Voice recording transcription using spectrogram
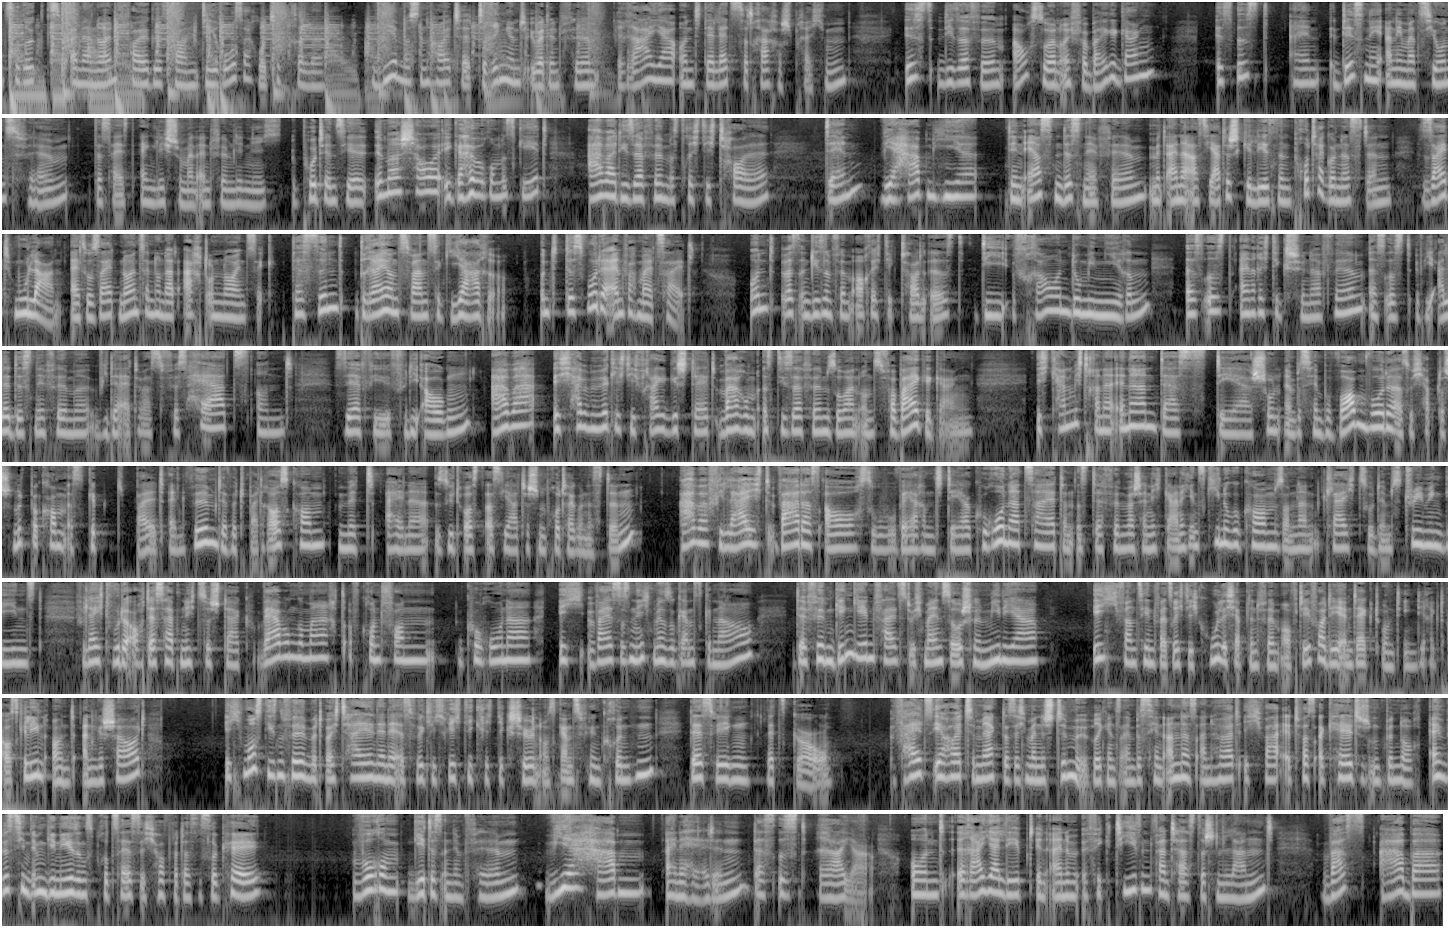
willkommen zurück zu einer neuen Folge von Die rosarote Brille. Wir müssen heute dringend über den Film Raya und der letzte Drache sprechen. Ist dieser Film auch so an euch vorbeigegangen? Es ist ein Disney-Animationsfilm, das heißt eigentlich schon mal ein Film, den ich potenziell immer schaue, egal worum es geht. Aber dieser Film ist richtig toll, denn wir haben hier den ersten Disney-Film mit einer asiatisch gelesenen Protagonistin seit Mulan, also seit 1998. Das sind 23 Jahre. Und das wurde einfach mal Zeit. Und was in diesem Film auch richtig toll ist, die Frauen dominieren. Es ist ein richtig schöner Film. Es ist wie alle Disney-Filme wieder etwas fürs Herz und sehr viel für die Augen. Aber ich habe mir wirklich die Frage gestellt, warum ist dieser Film so an uns vorbeigegangen? Ich kann mich dran erinnern, dass der schon ein bisschen beworben wurde. Also ich habe das schon mitbekommen. Es gibt bald einen Film, der wird bald rauskommen, mit einer südostasiatischen Protagonistin. Aber vielleicht war das auch so während der Corona-Zeit, dann ist der Film wahrscheinlich gar nicht ins Kino gekommen, sondern gleich zu dem Streaming-Dienst. Vielleicht wurde auch deshalb nicht so stark Werbung gemacht aufgrund von Corona. Ich weiß es nicht mehr so ganz genau. Der Film ging jedenfalls durch mein Social Media ich fand es jedenfalls richtig cool. Ich habe den Film auf DVD entdeckt und ihn direkt ausgeliehen und angeschaut. Ich muss diesen Film mit euch teilen, denn er ist wirklich richtig, richtig schön aus ganz vielen Gründen. Deswegen, let's go. Falls ihr heute merkt, dass sich meine Stimme übrigens ein bisschen anders anhört, ich war etwas erkältet und bin noch ein bisschen im Genesungsprozess. Ich hoffe, das ist okay. Worum geht es in dem Film? Wir haben eine Heldin, das ist Raya. Und Raya lebt in einem fiktiven, fantastischen Land, was aber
